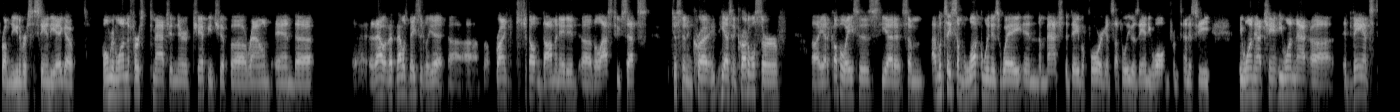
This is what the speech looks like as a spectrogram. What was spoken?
from the University of San Diego. Holmgren won the first match in their championship uh, round and uh, that, that was basically it. Uh, uh, Brian Shelton dominated uh, the last two sets. Just an incredible. He has an incredible serve. Uh, he had a couple aces. He had a, some, I would say, some luck went his way in the match the day before against, I believe, it was Andy Walton from Tennessee. He won that chance. He won that uh, advanced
